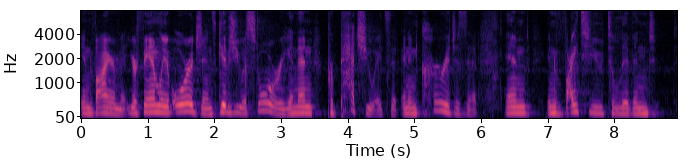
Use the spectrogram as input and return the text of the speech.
environment. Your family of origins gives you a story and then perpetuates it and encourages it and invites you to live into it.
